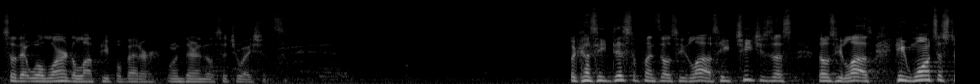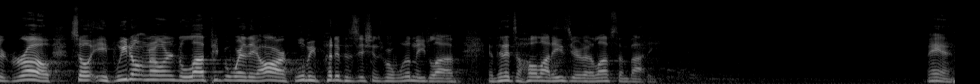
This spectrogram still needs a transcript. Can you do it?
so that we'll learn to love people better when they're in those situations because he disciplines those he loves. He teaches us those he loves. He wants us to grow. So if we don't learn to love people where they are, we'll be put in positions where we'll need love. And then it's a whole lot easier to love somebody. Man.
